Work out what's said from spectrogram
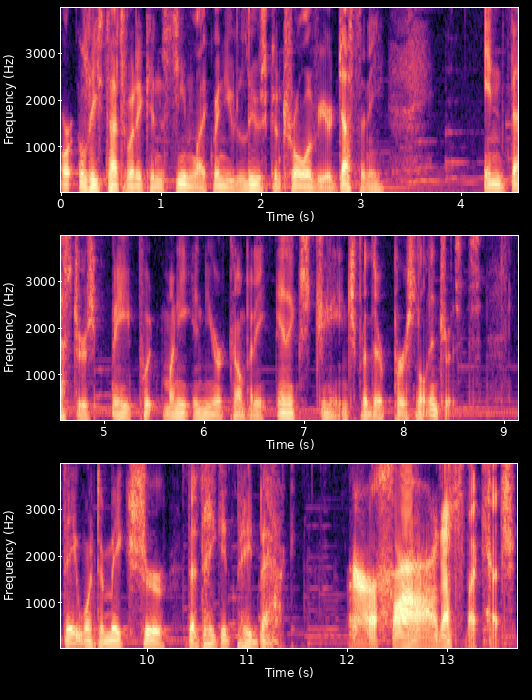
Or at least that's what it can seem like when you lose control over your destiny. Investors may put money in your company in exchange for their personal interests. They want to make sure that they get paid back. Aha, that's the catch.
